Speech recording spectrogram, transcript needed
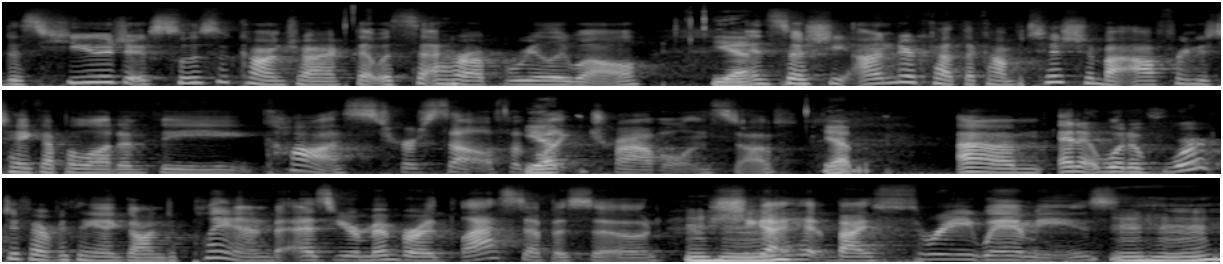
this huge exclusive contract that would set her up really well. Yep. And so she undercut the competition by offering to take up a lot of the cost herself of Yep. like travel and stuff. Yep. Um, and it would have worked if everything had gone to plan. But as you remember, last episode, Mm-hmm. she got hit by three whammies. Mm-hmm.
